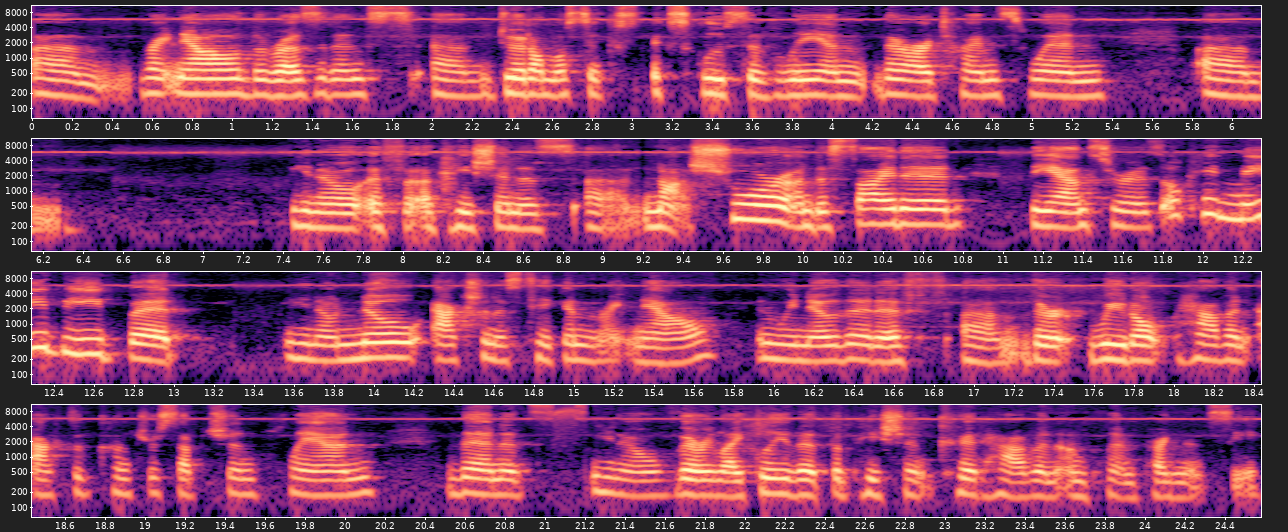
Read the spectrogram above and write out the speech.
Um, right now, the residents um, do it almost ex- exclusively, and there are times when, um, you know, if a patient is uh, not sure, undecided, the answer is okay, maybe, but you know, no action is taken right now. And we know that if um, there we don't have an active contraception plan, then it's you know, very likely that the patient could have an unplanned pregnancy,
